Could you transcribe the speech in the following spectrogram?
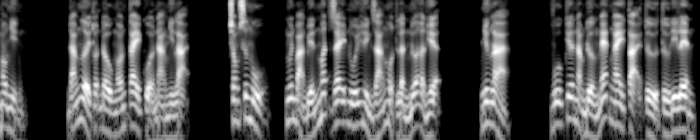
Mau nhìn. Đám người thuận đầu ngón tay của nàng nhìn lại trong sương mù, nguyên bản biến mất dãy núi hình dáng một lần nữa ẩn hiện. Nhưng là, vụ kia nằm đường nét ngay tại từ từ đi lên.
